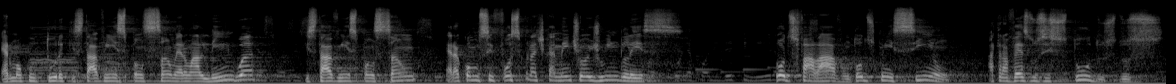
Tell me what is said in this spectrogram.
Era uma cultura que estava em expansão, era uma língua que estava em expansão, era como se fosse praticamente hoje o inglês. Todos falavam, todos conheciam através dos estudos dos,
